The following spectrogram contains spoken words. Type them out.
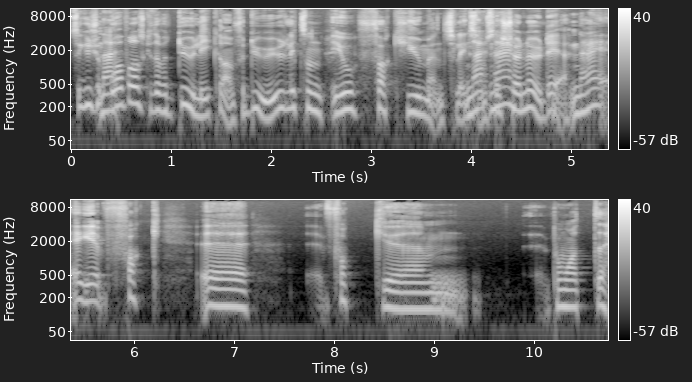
Så jeg er ikke Nei. overrasket over at du liker den, for du er jo litt sånn Jo. fuck humans, liksom. så jeg skjønner jo det. Nei, jeg er fuck eh, Fuck eh, På en måte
